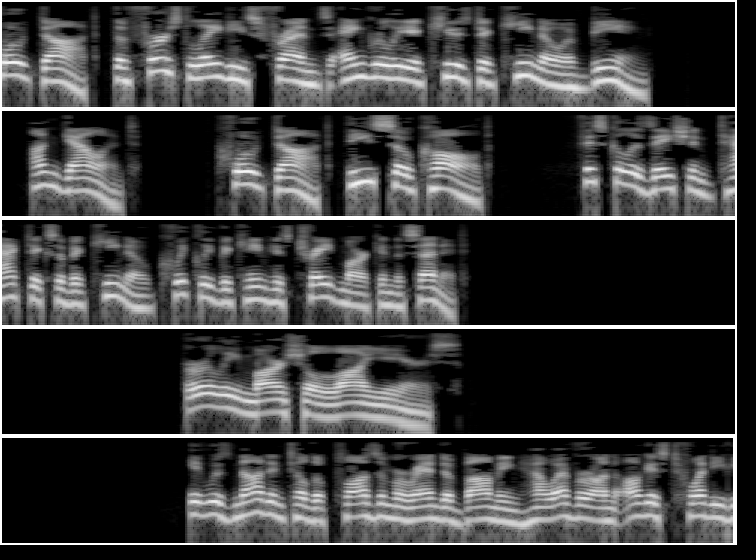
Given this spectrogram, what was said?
The First Lady's friends angrily accused Aquino of being ungallant. These so-called fiscalization tactics of Aquino quickly became his trademark in the Senate. Early martial law years it was not until the Plaza Miranda bombing however on August 21,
